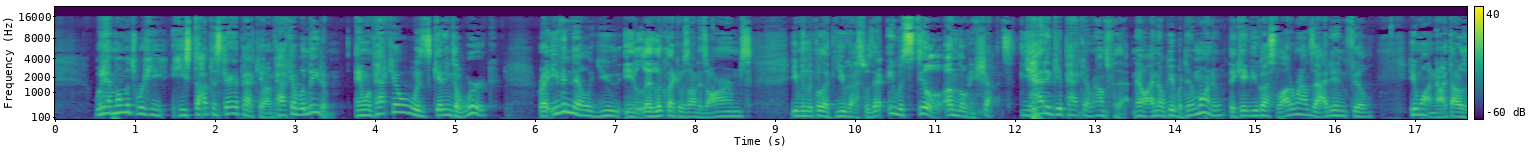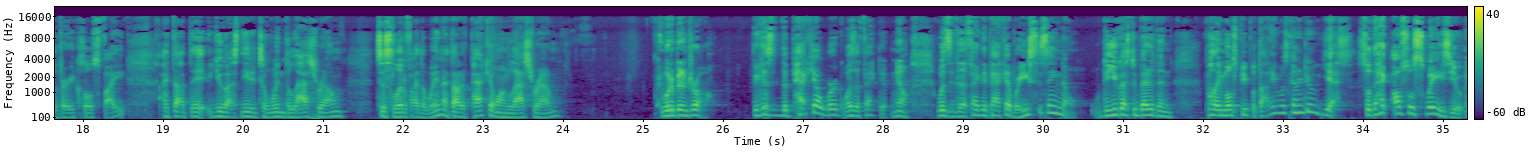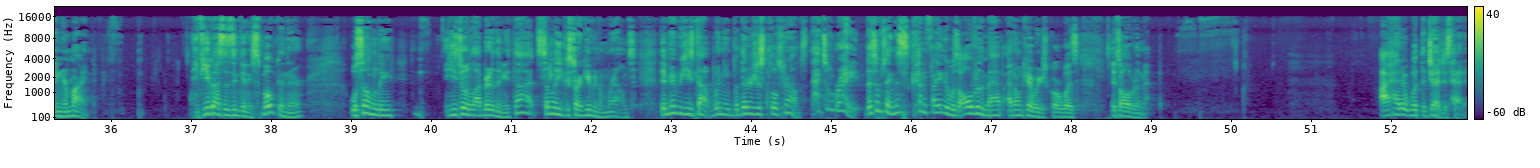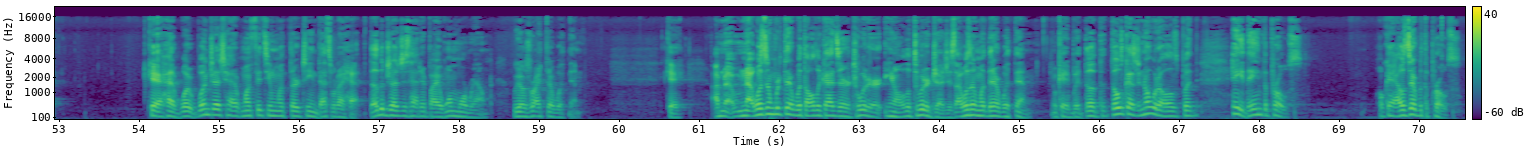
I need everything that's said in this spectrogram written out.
would have moments where he he stopped and stared at Pacquiao, and Pacquiao would lead him. And when Pacquiao was getting to work, right, even though you it looked like it was on his arms, even looked like Ugas was there, it was still unloading shots. You had to give Pacquiao rounds for that. Now I know people didn't want to. They gave Ugas a lot of rounds that I didn't feel he won. Now I thought it was a very close fight. I thought that Ugas needed to win the last round to solidify the win. I thought if Pacquiao won the last round, it would have been a draw because the Pacquiao work was effective. No, was it the effective Pacquiao we're used to seeing? No. Do Ugas do better than probably most people thought he was going to do? Yes. So that also sways you in your mind. If Ugas isn't getting smoked in there, well, suddenly he's doing a lot better than you thought. Suddenly you can start giving him rounds. Then maybe he's not winning, but they're just close rounds. That's all right. That's what I'm saying. This is kind of fight that was all over the map. I don't care what your score was. It's all over the map. I had it what the judges had it. Okay, I had what one judge had 115, 113. That's what I had. The other judges had it by one more round. We was right there with them. Okay. I'm not, I wasn't there with all the guys that are Twitter, you know, all the Twitter judges. I wasn't with there with them. Okay. But the, the, those guys are know it alls, but hey, they ain't the pros. Okay. I was there with the pros.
